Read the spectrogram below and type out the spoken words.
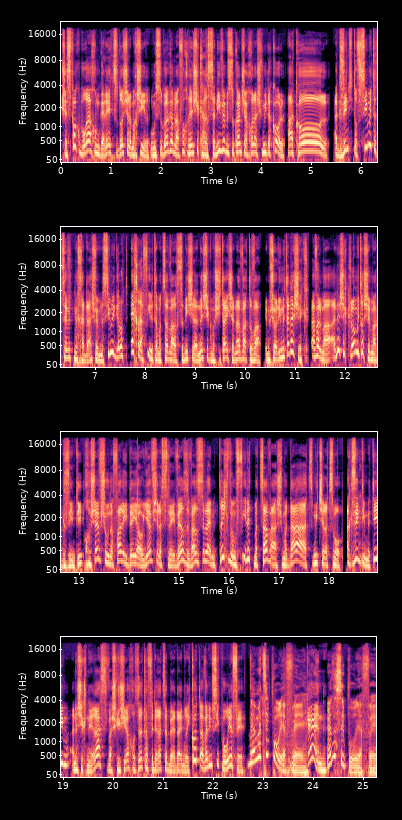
כשספוק בורח הוא מגלה את סודו של המכשיר, הוא מסוגל גם להפוך לנשק הרסני ומסוכן שיכול להשמיד הכל. הכל! הקזינטי תופסים את הצוות מחדש ומנסים לגלות איך להפעיל את המצב ההרסני של הנשק בשיטה הישנה והטובה. הם שואלים את הנשק. אבל מה, הנשק לא מתרשם מהקזינטי, חושב שהוא נפל לידי האויב של ה Slavers, ואז עושה להם טריק ומפעיל את מצב ההשמדה העצמית של עצמו. הקזינטי מתים, הנשק נהרס, והשלישייה חוזרת לפדרציה בידיים ריקות, אבל עם סיפור יפה. באמת סיפור יפה. כן. איזה סיפור יפה.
